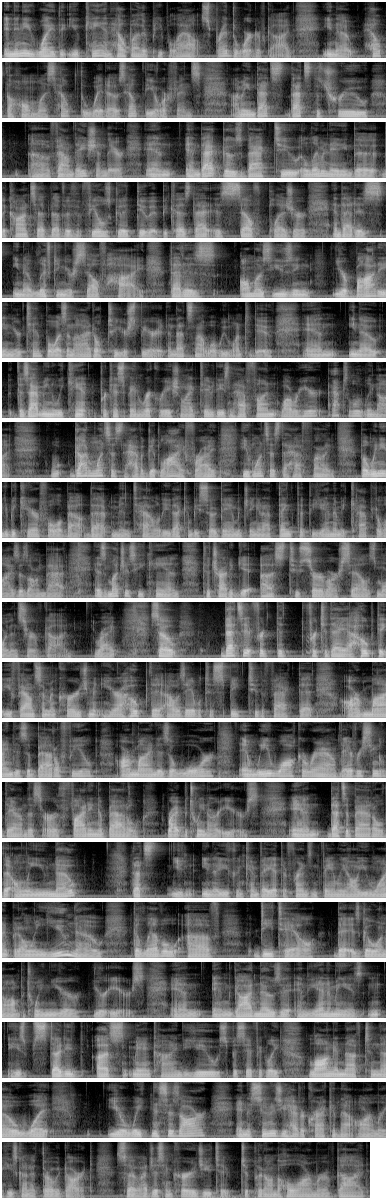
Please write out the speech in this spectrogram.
in any way that you can help other people out. Spread the word of god. You know help the homeless help the widows help the orphans. I mean that's that's the true uh, foundation there. And and that goes back to eliminating the the concept of if it feels good do it because that is self pleasure and that is you know lifting yourself high. That is almost using your body and your temple as an idol to your spirit and that's not what we want to do and you know does that mean we can't participate in recreational activities and have fun while we're here absolutely not God wants us to have a good life, right? He wants us to have fun, but we need to be careful about that mentality. That can be so damaging, and I think that the enemy capitalizes on that as much as he can to try to get us to serve ourselves more than serve God, right? So that's it for the for today. I hope that you found some encouragement here. I hope that I was able to speak to the fact that our mind is a battlefield, our mind is a war, and we walk around every single day on this earth fighting a battle right between our ears. And that's a battle that only you know. That's you you know you can convey it to friends and family all you want, but only you know the level of detail that is going on between your your ears. And and God knows it and the enemy is he's studied us mankind you specifically long enough to know what your weaknesses are and as soon as you have a crack in that armor he's going to throw a dart so i just encourage you to to put on the whole armor of god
